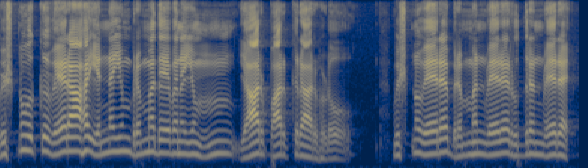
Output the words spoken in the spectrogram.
விஷ்ணுவுக்கு வேறாக என்னையும் பிரம்மதேவனையும் யார் பார்க்கிறார்களோ? விஷ்ணு வேற பிரம்மன் வேற ருத்ரன் வேற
